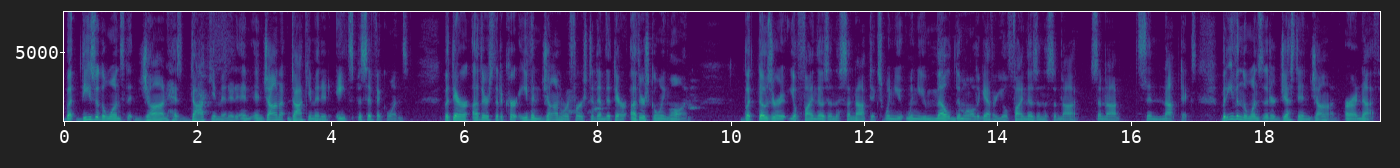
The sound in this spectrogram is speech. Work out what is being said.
but these are the ones that John has documented, and, and John documented eight specific ones. But there are others that occur. Even John refers to them that there are others going on. But those are you'll find those in the synoptics. When you when you meld them all together, you'll find those in the synop, synop, synoptics. But even the ones that are just in John are enough.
